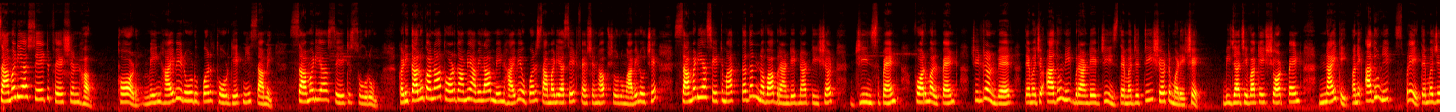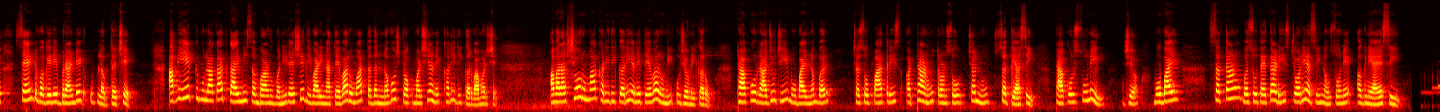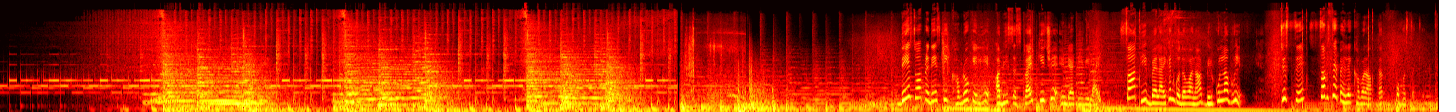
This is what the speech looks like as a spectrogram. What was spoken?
Samadiya set fashion hub. થોડ, main highway road ઉપર થોડ ગેટની સામે સામડિયા સેટ શોરૂમ. કડી તાલુકાના થોડ ગામે આવેલા મેઇન હાઈવે ઉપર Samadiya set fashion hub showroom આવેલો છે. સામડિયા સેટમાં તદ્દન નવા બ્રાન્ડેડના T shirt jeans pant, formal pant, children wear તેમજ આધુનિક બ્રાન્ડેડ જીન્સ તેમજ ટી શર્ટ મળે છે. બીજા જેવા કે શોર્ટ પેન્ટ નાઇટી અને આધુનિક સ્પ્રે તેમજ સેન્ટ વગેરે બ્રાન્ડેડ ઉપલબ્ધ છે. આપની એક મુલાકાત કાયમી સંભાળનું બની રહેશે. દિવાળીના તહેવારોમાં તદ્દન નવો સ્ટોક મળશે અને ખરીદી કરવા મળશે. અમારા શોરૂમમાં ખરીદી કરી અને તહેવારોની ઉજવણી કરો. ઠાકોર રાજુજી, મોબાઈલ નંબર છસો પાંત્રીસ, અઠ્ઠાણું, ત્રણસો છન્નું, સત્યાસી. ઠાકોર સુનિલ જ, મોબાઈલ સત્તાણું બસો તેતાળીસ ચોર્યાસી નવસો ને અગ્નેએંસી देश और प्रदेश की खबरों के लिए अभी सब्सक्राइब कीजिए इंडिया टीवी लाइव साथ ही बेल आइकन को दबाना बिल्कुल ना भूलें जिससे सबसे पहले खबर आप तक पहुंच सके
